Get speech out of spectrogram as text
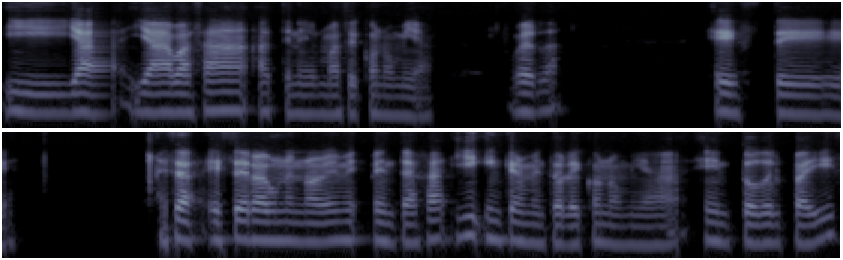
y ya, ya vas a, a, tener más economía, ¿verdad? Este, esa, esa era una enorme ventaja y incrementó la economía en todo el país.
